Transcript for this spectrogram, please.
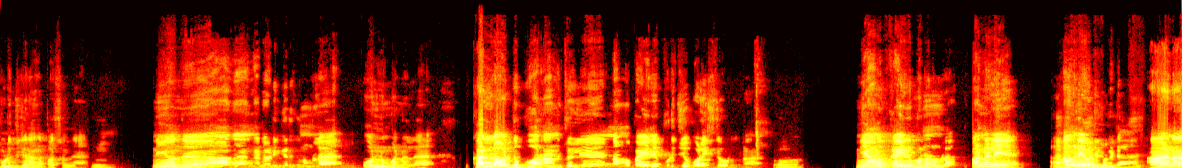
புடிச்சுக்கிறாங்க பசங்க. நீ வந்து அத நடவடிக்கை எடுக்கணும்ல? ஒண்ணும் பண்ணல. கள்ள ஓட்டு போடுறான்னு சொல்லி நம்ம பையனே பிடிச்சி போலீஸ்ல கொடுக்குறான். நீ அவனை கைது பண்ணணும்ல? பண்ணலையே. அவங்களே விட்டுட்டு போயிட்டா? ஆனா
